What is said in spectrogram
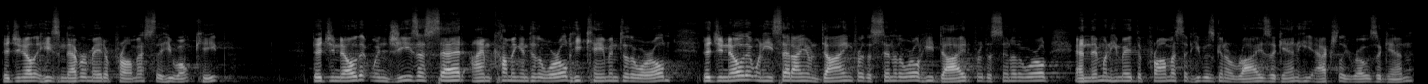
Did you know that He's never made a promise that He won't keep? Did you know that when Jesus said, I'm coming into the world, he came into the world? Did you know that when he said, I am dying for the sin of the world, he died for the sin of the world? And then when he made the promise that he was going to rise again, he actually rose again?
